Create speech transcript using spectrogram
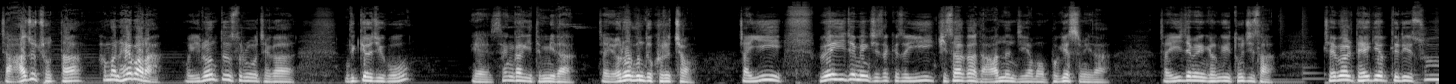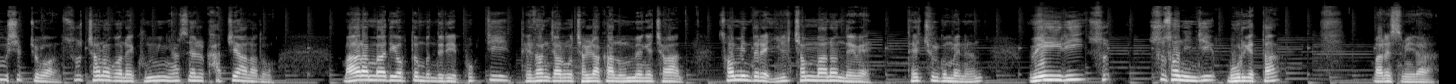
자, 아주 좋다, 한번 해봐라. 뭐 이런 뜻으로 제가 느껴지고, 예, 생각이 듭니다. 자, 여러분도 그렇죠. 자, 이, 왜 이재명 지사께서 이 기사가 나왔는지 한번 보겠습니다. 자, 이재명 경기도지사. 재벌 대기업들이 수십조 원, 수천억 원의 국민 혈세를 갚지 않아도 말 한마디 없던 분들이 복지 대상자로 전락한 운명에 처한 서민들의 1천만 원 내외 대출 금액은 왜 이리 수, 수선인지 모르겠다 말했습니다.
